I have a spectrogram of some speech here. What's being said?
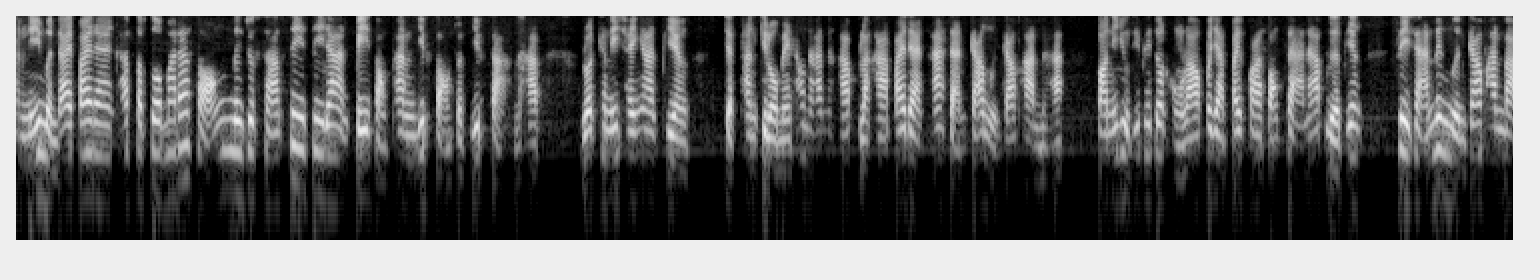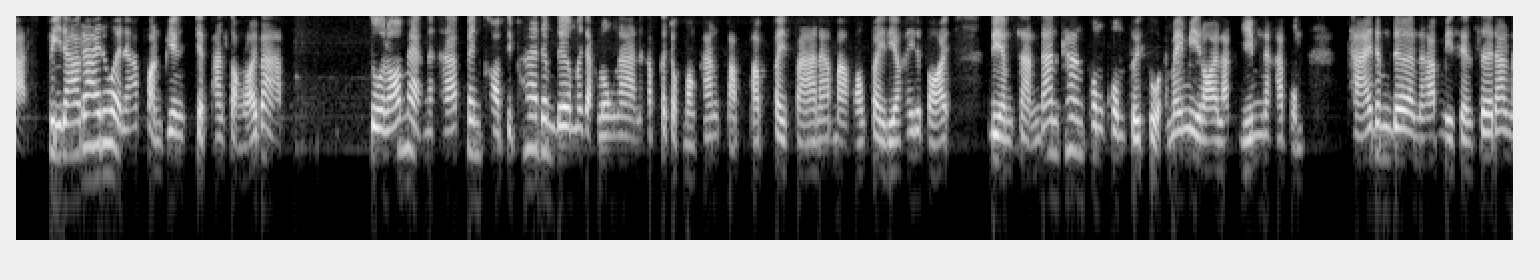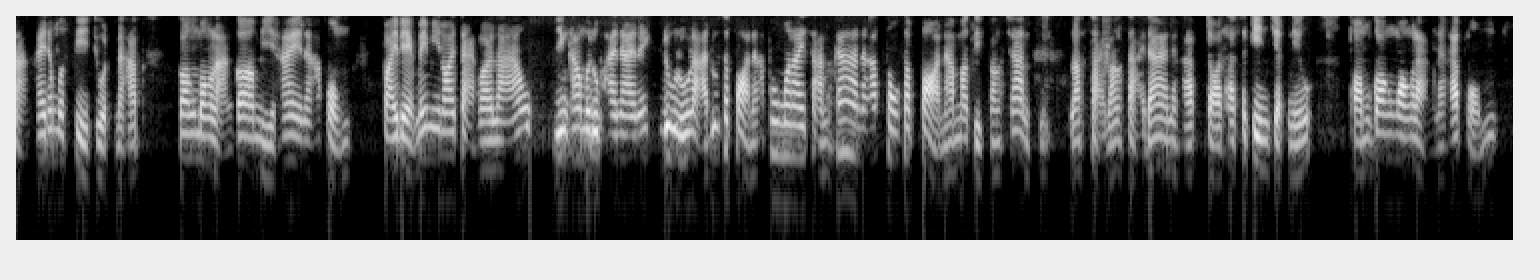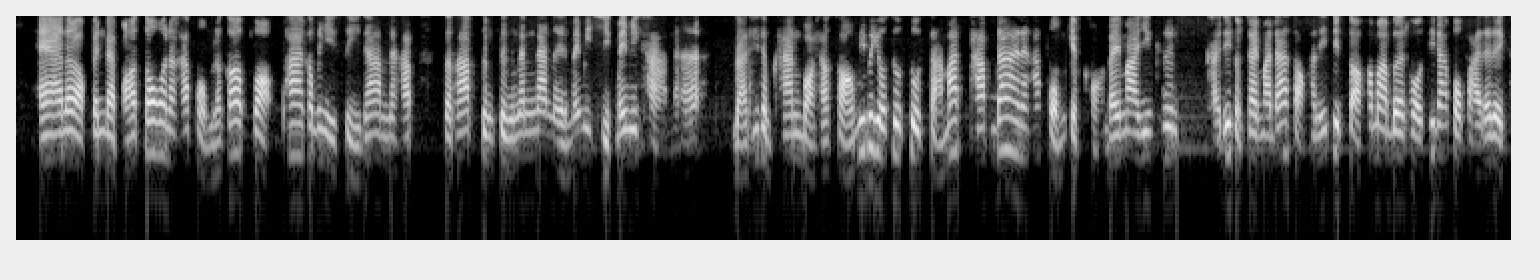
คันนี้เหมือนได้ป้ายแดงครับ กับตัว Mazda 2 1.3 cc ด้านปี 2022.23 นะครับ รถคันนี้ใช้งานเพียง 7,000 กิโลเมตรเท่านั้นนะครับ ราคาป้ายแดง 599,000 นะฮะ ตอนนี้อยู่ที่เพจต้นของเราประหยัดไปกว่า 200,000 นะครับ เหลือเพียง 419,000 บาท ฟรีดาวได้ด้วยนะครับ ผ่อนเพียง 7,200 บาท ตัวล้อแม็กนะครับ เป็นขอบ 15 เดิมๆ มาจากโรงงานนะครับ กระจกมองข้างปรับพับไฟฟ้านะมาพร้อมไฟเลี้ยวให้เรียบร้อยเหลี่ยมสันด้านข้างคมๆ สวยๆ ไม่มีรอยลักยิ้มนะครับผม ท้ายเดิมๆนะครับ มีเซ็นเซอร์ด้านหลังให้ทั้งหมด 4 จุดนะครับกล้องมองหลังก็มีให้นะครับ ผมไฟเบรกไม่มีรอยแตกรอยร้าว ยิงเข้ามาดูภายในนะดูหรูหราดูสปอร์ตนะครับพวงมาลัย3ก้านนะครับทรงสปอร์ตนะครับมัลติฟังก์ชัน รับสายวางสายได้นะครับ จอทัชสกรีน 7 นิ้ว พร้อมกล้องมองหลังนะครับผมแอร์ออกเป็นแบบออโต้นะครับผมแล้วก็เบาะผ้ากำมะหยี่สีด้านนะครับ สภาพตึงๆ แน่นๆเลยไม่มีฉีกไม่มีขาดนะฮะและที่สำคัญเบาะแถวสองมีประโยชน์สุดๆ สามารถพับได้นะครับผมเก็บของได้มากยิ่งขึ้น ใครที่สนใจมาด้าสองคันนี้ติดต่อเข้ามาเบอร์โทรที่หน้าโปรไฟล์ได้เลย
